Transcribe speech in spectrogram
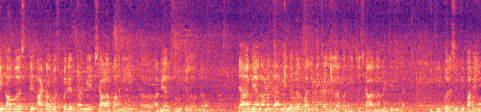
एक ऑगस्ट ते आठ ऑगस्टपर्यंत आम्ही एक शाळा पाहणी अभियान सुरू केलं होतं. त्या अभियानामध्ये आम्ही नगरपालिकेच्या जिल्हा परिषदेच्या शाळांना भेटी दिल्या. तिथली परिस्थिती पाहिली.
